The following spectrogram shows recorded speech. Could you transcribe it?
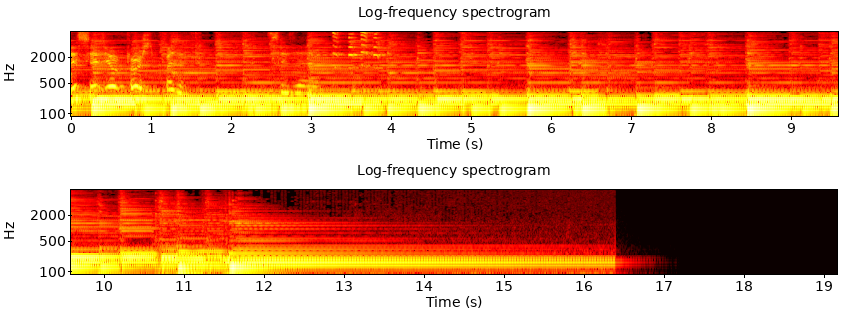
This is your first present. This is a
